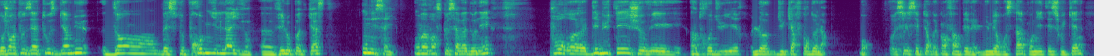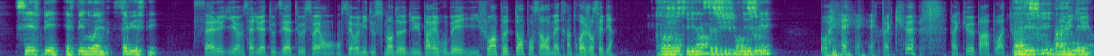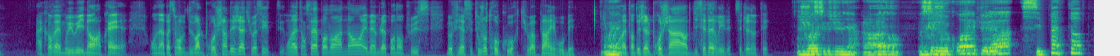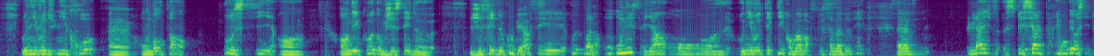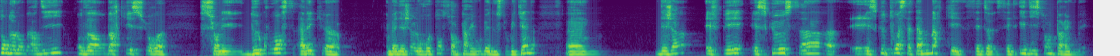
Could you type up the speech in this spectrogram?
Bonjour à toutes et à tous, bienvenue dans ben, ce premier live euh, vélo podcast. On essaye, on va voir ce que ça va donner. Pour euh, débuter, je vais introduire l'homme du carrefour de l'arbre. Bon, aussi le secteur de Canfin PVL, numéro 5, on y était ce week-end. C'est FP, FP Noël. Salut FP. Salut Guillaume, salut à toutes et à tous. Ouais, on, on s'est remis doucement de- du Paris-Roubaix. Il faut un peu de temps pour s'en remettre. hein. Trois jours, c'est bien. Trois jours, c'est bien, ça suffit pour dessouler. Ouais, pas que, pas que par rapport à tout. Enfin, dessouler de Paris-Roubaix. hein. Ah quand même, oui, oui, non. Après, on a l'impression de voir le prochain déjà. Tu vois, on attend ça pendant un an et même là pendant plus. Mais au final, c'est toujours trop court, tu vois, Paris-Roubaix. Ouais. On attend déjà le prochain, 17 avril. C'est déjà noté. Je vois ce que tu veux dire. Alors attends, parce que je crois que là, c'est pas top au niveau du micro. Euh, on m'entend aussi en, en écho, donc j'essaye de j'essaye de couper. C'est voilà, on, on essaye. Hein. On- au niveau technique, on va voir ce que ça va donner. Euh, live spécial Paris-Roubaix aussi Tour de Lombardie. On va embarquer sur euh, sur les deux courses avec euh, ben déjà le retour sur le Paris-Roubaix de ce week-end. Euh, déjà, FP, est-ce que ça, est-ce que toi, ça t'a marqué cette, cette édition de Paris-Roubaix?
